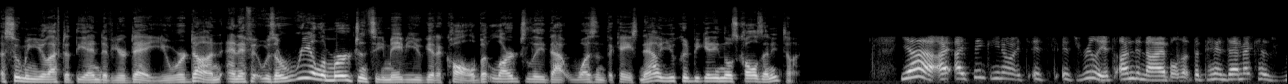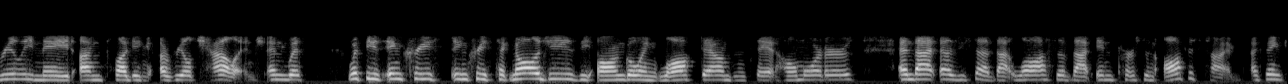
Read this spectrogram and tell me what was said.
assuming you left at the end of your day, you were done. And if it was a real emergency, maybe you get a call, but largely that wasn't the case. Now you could be getting those calls anytime. Yeah, I, I think you know it's it's it's really it's undeniable that the pandemic has really made unplugging a real challenge, and with with these increased increased technologies, the ongoing lockdowns and stay at home orders, and that, as you said, that loss of that in-person office time. I think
